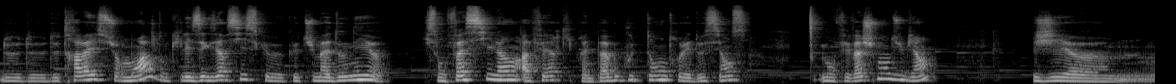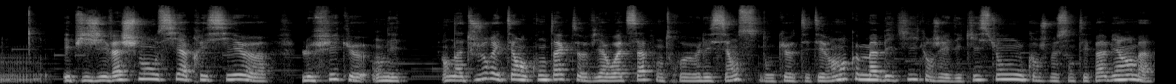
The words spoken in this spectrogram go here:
de, travail sur moi. Donc, les exercices que, tu m'as donnés, euh, qui sont faciles hein, à faire, qui prennent pas beaucoup de temps entre les deux séances, m'ont fait vachement du bien. J'ai euh, et puis j'ai vachement aussi apprécié euh, le fait qu'on est on a toujours été en contact via WhatsApp entre les séances. Donc euh, t'étais vraiment comme ma béquille quand j'avais des questions ou quand je me sentais pas bien, bah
